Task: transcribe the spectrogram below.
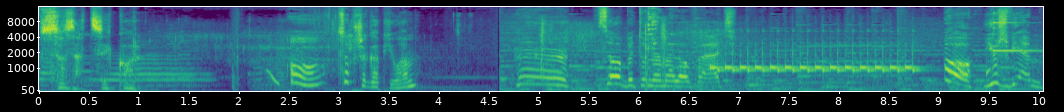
Co za cykor. O, co przegapiłam? Hmm, co by tu namalować? O, już wiem!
